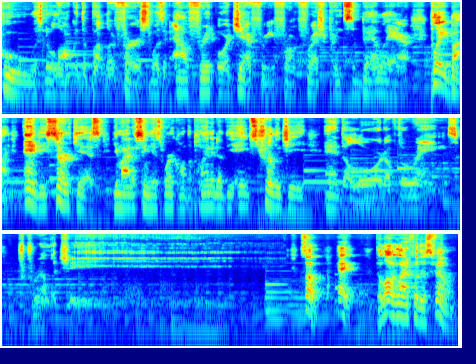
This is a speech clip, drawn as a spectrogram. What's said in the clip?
Who was no longer the butler first? Was it Alfred or Jeffrey from Fresh Prince of Bel Air? Played by Andy Serkis. You might have seen his work on the Planet of the Apes trilogy and the Lord of the Rings trilogy. So, hey, the logline for this film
